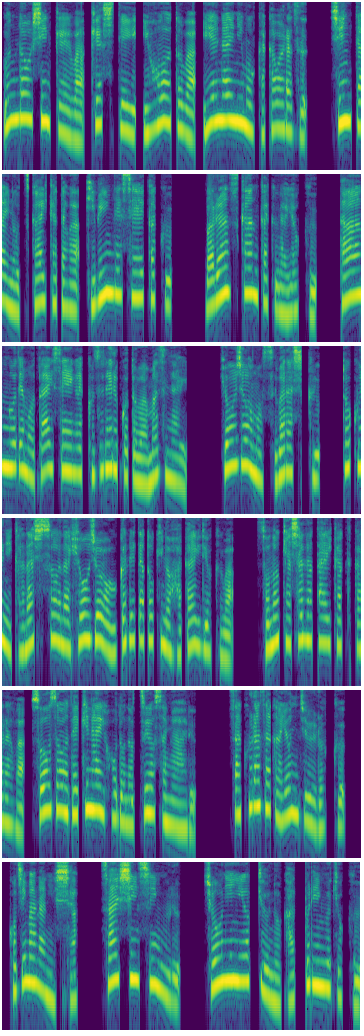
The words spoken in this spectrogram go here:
運動神経は決して違法とは言えないにもかかわらず、身体の使い方は機敏で正確。バランス感覚が良く、ターン後でも体勢が崩れることはまずない。表情も素晴らしく、特に悲しそうな表情を浮かべた時の破壊力は、その華奢な体格からは想像できないほどの強さがある。桜坂46、小島な西社、最新シングル、承認欲求のカップリング曲、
